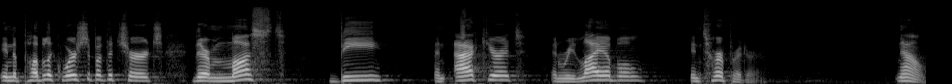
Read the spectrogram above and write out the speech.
in the public worship of the church, there must be an accurate and reliable interpreter. Now,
